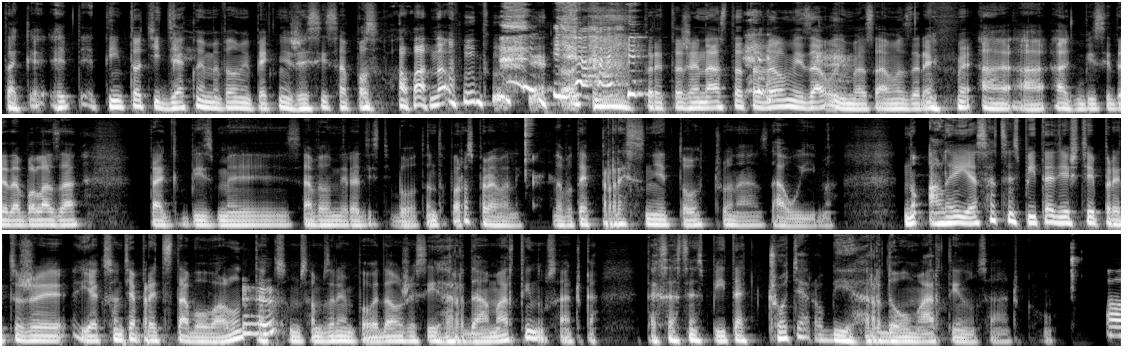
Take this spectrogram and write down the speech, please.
Tak e, e, týmto ti ďakujeme veľmi pekne, že si sa pozvala na budúce, pretože nás toto veľmi zaujíma samozrejme. A, a ak by si teda bola za, tak by sme sa veľmi radi s tebou o tomto porozprávali. Lebo to je presne to, čo nás zaujíma. No ale ja sa chcem spýtať ešte, pretože jak som ťa predstavoval, mm-hmm. tak som samozrejme povedal, že si hrdá Martinusáčka. Tak sa chcem spýtať, čo ťa robí hrdou Martinusáčkou? Ó,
